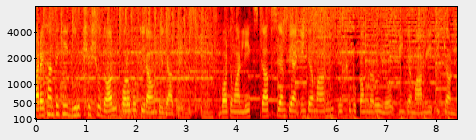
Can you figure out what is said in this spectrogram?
আর এখান থেকেই গ্রুপ শীর্ষ দল পরবর্তী রাউন্ডে যাবে। বর্তমান লিগস কাপ চ্যাম্পিয়ন ইন্টার মামি তো শুভকামনা রইল ইন্টার মামির জন্য।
